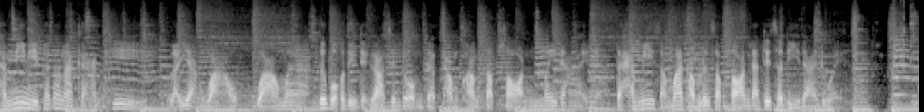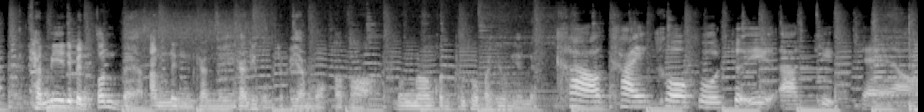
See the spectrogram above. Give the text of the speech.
แฮมมี่มีพัฒนาการที่หลายอย่างว้าวว้าวมาก ซึ่งปกติเด็กดาวน์ซินโดรมจะทำความซับซ้อนไม่ได้นะแต่แฮมมี่สามารถทำเรื่องซับซ้อนด้านทฤษฎีได้ด้วยแฮมมี่นี่เป็นต้นแบบอันหนึ่งเหมือนกันในการที่ผมจะพยายามบอกต่อๆน้องๆคนทั่วๆไปที่โรงเรียนเลยข่าวใครโคคูตุอีอาคิแซล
